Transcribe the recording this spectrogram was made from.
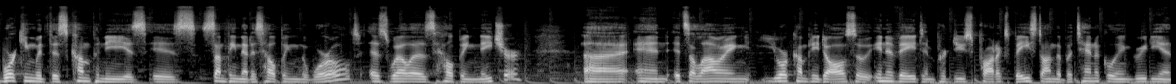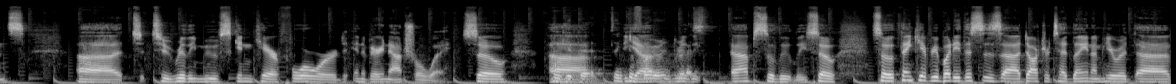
working with this company is is something that is helping the world as well as helping nature. Uh, and it's allowing your company to also innovate and produce products based on the botanical ingredients uh, to, to really move skincare forward in a very natural way. So, uh, thank you, you yeah, for your interest. Really, absolutely. So, so thank you, everybody. This is uh, Dr. Ted Lain. I'm here with uh,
